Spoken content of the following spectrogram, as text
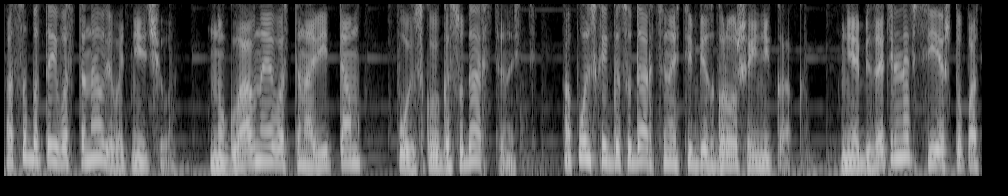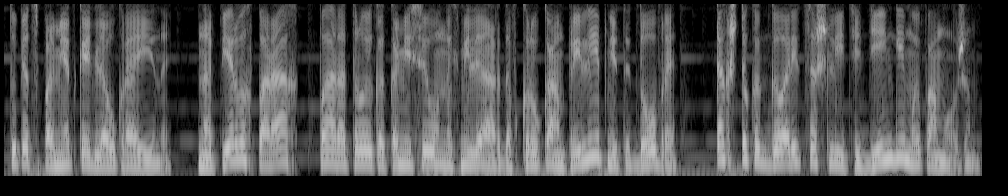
особо-то и восстанавливать нечего. Но главное восстановить там польскую государственность. А польской государственности без грошей никак. Не обязательно все, что поступят с пометкой для Украины. На первых порах пара-тройка комиссионных миллиардов к рукам прилипнет и добре. Так что, как говорится, шлите деньги, мы поможем.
